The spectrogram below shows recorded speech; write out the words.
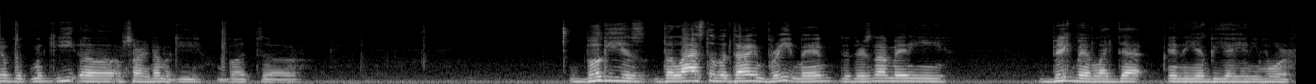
You know, but McGee, uh, I'm sorry, not McGee, but uh, Boogie is the last of a dying breed, man. There's not many big men like that in the NBA anymore.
